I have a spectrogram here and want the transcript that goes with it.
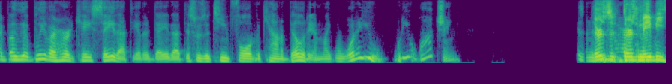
I believe I heard Kay say that the other day that this was a team full of accountability. I'm like, what are you, what are you watching? There's there's team- maybe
